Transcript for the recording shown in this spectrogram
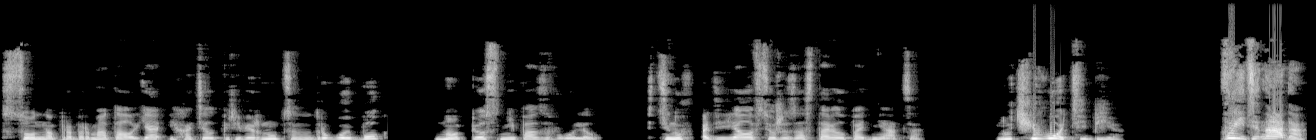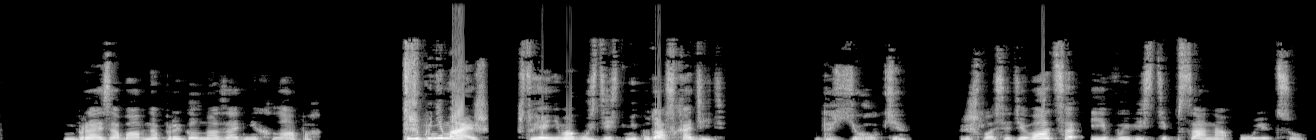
Сонно пробормотал я и хотел перевернуться на другой бок, но пес не позволил. Стянув одеяло, все же заставил подняться. Ну чего тебе? Выйти надо! Брай забавно прыгал на задних лапах. Ты же понимаешь, что я не могу здесь никуда сходить. Да елки! Пришлось одеваться и вывести пса на улицу.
